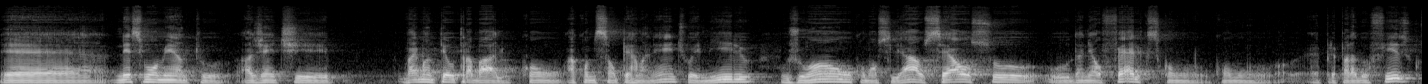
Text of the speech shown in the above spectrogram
É, nesse momento, a gente vai manter o trabalho com a comissão permanente, o Emílio, o João como auxiliar, o Celso, o Daniel Félix como, como é, preparador físico,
